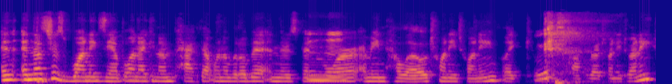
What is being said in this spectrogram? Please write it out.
and, and that's just one example and i can unpack that one a little bit and there's been mm-hmm. more i mean hello 2020 like can we just talk about 2020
